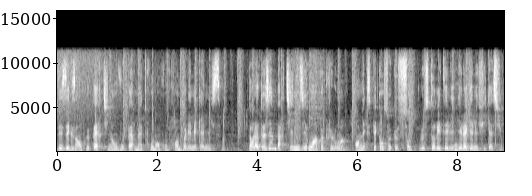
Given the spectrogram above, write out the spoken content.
Des exemples pertinents vous permettront d'en comprendre les mécanismes. Dans la deuxième partie, nous irons un peu plus loin en expliquant ce que sont le storytelling et la gamification.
